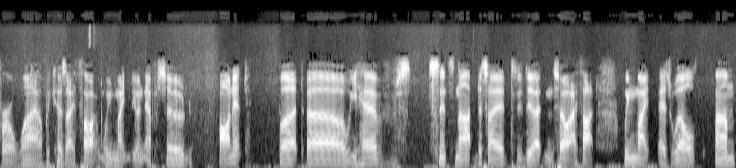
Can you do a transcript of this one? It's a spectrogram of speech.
for a while because I thought we might do an episode on it, but uh, we have s- since not decided to do it, and so I thought we might as well. Um,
